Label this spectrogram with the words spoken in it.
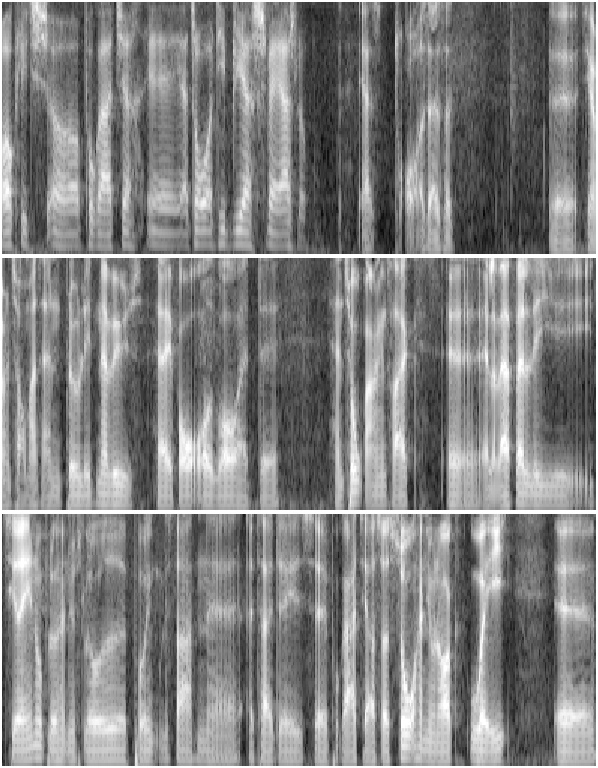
Roglic og Pogacar. Øh, jeg tror, de bliver svære at slå. Jeg tror også, altså, øh, Jaron Thomas, han blev lidt nervøs her i foråret, hvor at, øh, han to gange træk, øh, eller i hvert fald i, i Tirreno blev han jo slået på enkeltstarten af, af Tadejs øh, Pogacar, og så så han jo nok UAE, øh,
